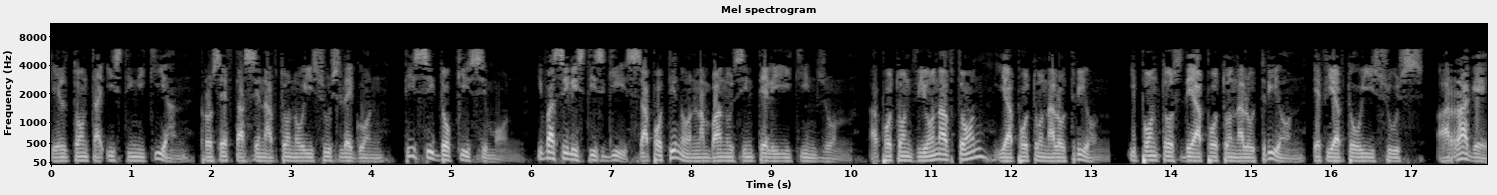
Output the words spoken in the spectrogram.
και ελτόντα εις την οικίαν, προσέφτασεν αυτόν ο Ιησούς λέγον, τι σι δοκίσιμον, η βασίλης της γης, από τίνον λαμβάνουσιν τέλει οικίνζον, από τον βιόν αυτόν ή από τον αλωτρίον, η πόντος δε από τον αλωτρίον, εφι αυτό ο Ιησούς, αράγε,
